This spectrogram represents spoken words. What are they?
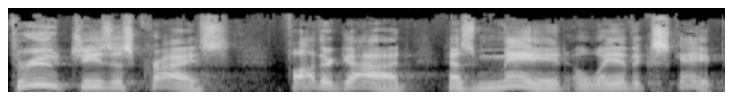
through Jesus Christ, Father God has made a way of escape.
